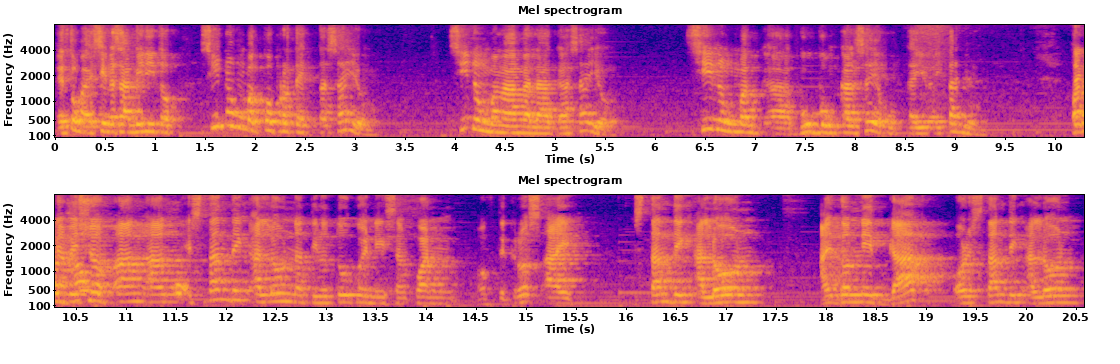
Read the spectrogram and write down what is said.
eto nga, sinasabi dito, sinong magpoprotekta sa'yo? Sinong mangangalaga sa'yo? Sinong magbubungkal uh, sa'yo kung kayo ay tanong? Teka, Bishop, ang, ang standing alone na tinutukoy ni San Juan of the Cross ay standing alone, I don't need God, or standing alone,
